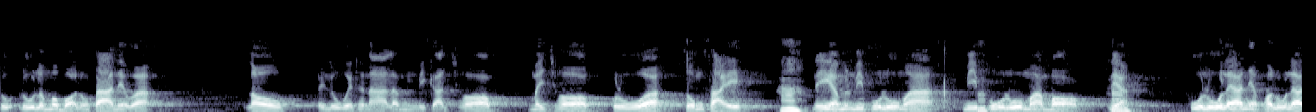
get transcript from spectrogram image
รู้รู้แล้วมาบอกหลวงตาเนี่ยว่า เราไปรู้เวทนาแล้วมันมีการชอบ ไม่ชอบ กลัว สงสัย นี่ไงมันมีผู้รู้มา มีผู้รู้มาบอก เนี่ย ผู้รู้แล้วเนี่ย พอรู้แล้ว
